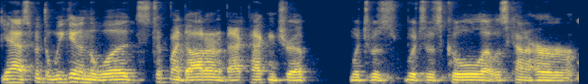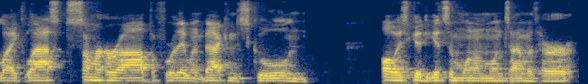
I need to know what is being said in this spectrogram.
yeah, I spent the weekend in the woods. Took my daughter on a backpacking trip, which was which was cool. That was kind of her like last summer hurrah before they went back into school, and always good to get some one on one time with her.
